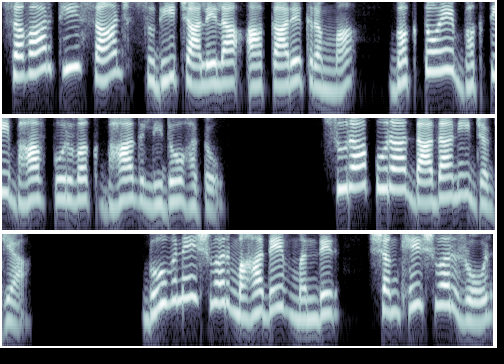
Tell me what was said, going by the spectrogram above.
સવારથી સાંજ સુધી ચાલેલા આ કાર્યક્રમમાં ભક્તોએ ભક્તિભાવપૂર્વક ભાગ લીધો હતો. સુરાપુરા દાદાની જગ્યા. ભુવનેશ્વર મહાદેવ મંદિર, શંખેશ્વર રોડ,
